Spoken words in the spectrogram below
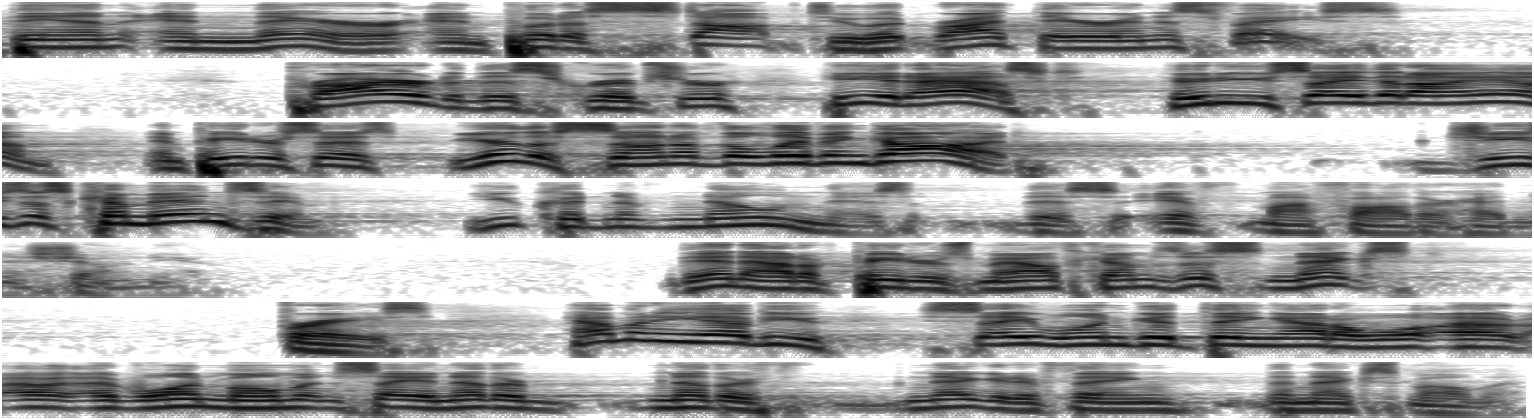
then and there and put a stop to it right there in his face. Prior to this scripture, he had asked, Who do you say that I am? And Peter says, You're the Son of the living God. Jesus commends him. You couldn't have known this, this if my Father hadn't shown you. Then out of Peter's mouth comes this next phrase. How many of you say one good thing out of at one moment and say another another negative thing the next moment?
